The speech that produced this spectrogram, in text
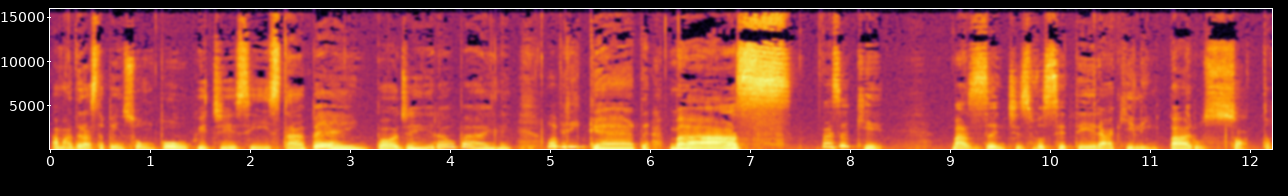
A madrasta pensou um pouco e disse: Está bem, pode ir ao baile. Obrigada. Mas. Mas o quê? Mas antes você terá que limpar o sótão.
